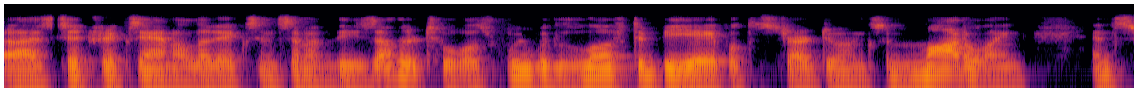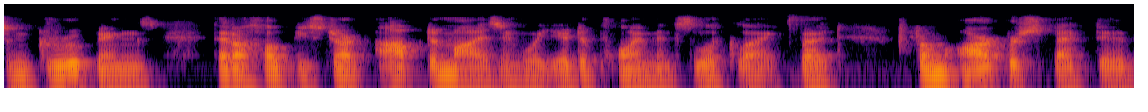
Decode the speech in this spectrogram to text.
uh, Citrix Analytics, and some of these other tools, we would love to be able to start doing some modeling and some groupings that'll help you start optimizing what your deployments look like. But from our perspective,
